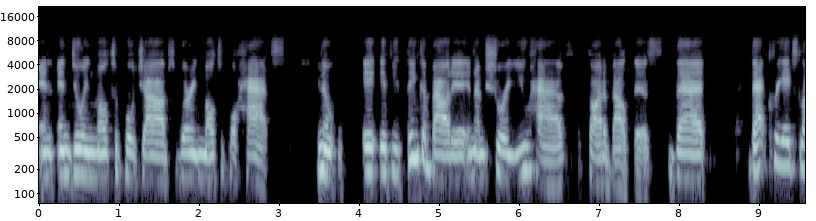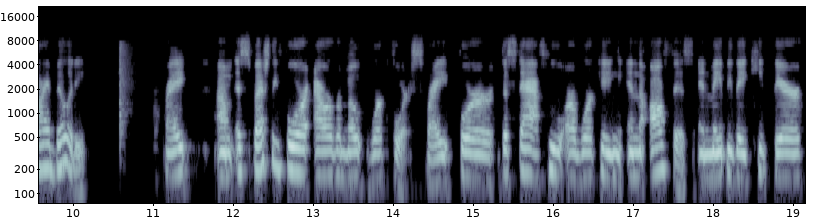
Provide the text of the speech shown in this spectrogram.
and, and doing multiple jobs, wearing multiple hats. You know, if you think about it, and I'm sure you have thought about this, that that creates liability, right? Um, especially for our remote workforce, right? For the staff who are working in the office and maybe they keep their,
